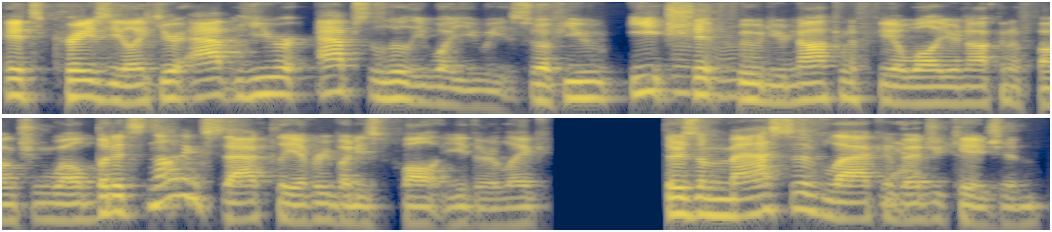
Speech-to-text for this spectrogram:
it's crazy. Like you're ab- you're absolutely what you eat. So if you eat shit Mhm. food, you're not going to feel well. You're not going to function well. But it's not exactly everybody's fault either. Like there's a massive lack of education,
